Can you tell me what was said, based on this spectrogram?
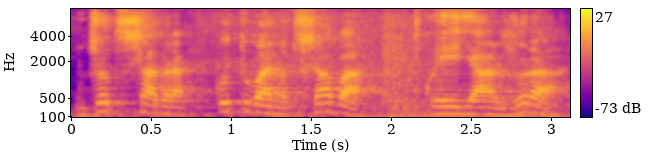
nikyo tushabira kutuba nitushaba tweyanjura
